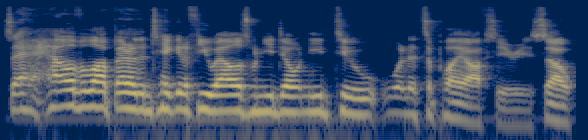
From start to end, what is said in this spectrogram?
it's a hell of a lot better than taking a few L's when you don't need to when it's a playoff series. So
